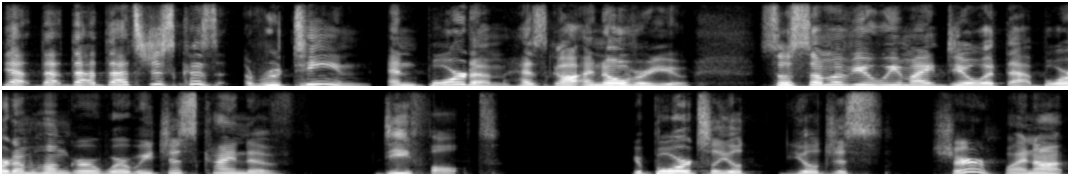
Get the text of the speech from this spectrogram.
Yeah, that, that, that's just because routine and boredom has gotten over you. So some of you, we might deal with that boredom hunger where we just kind of default. You're bored, so you'll, you'll just, sure, why not?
